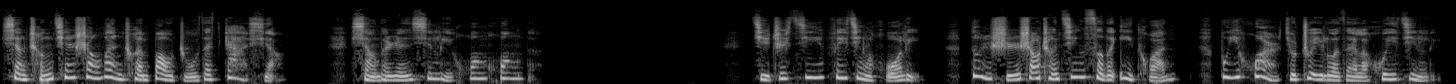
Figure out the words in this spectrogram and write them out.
像成千上万串爆竹在炸响，响得人心里慌慌的。几只鸡飞进了火里，顿时烧成金色的一团，不一会儿就坠落在了灰烬里。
